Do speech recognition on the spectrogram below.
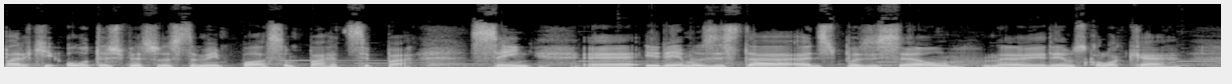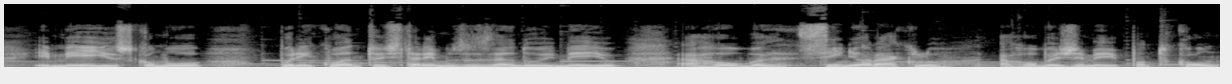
para que outras pessoas também possam participar. Sim, é, iremos estar à disposição, né, iremos colocar e-mails como por enquanto estaremos usando o e-mail cineoráculo@gmail.com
